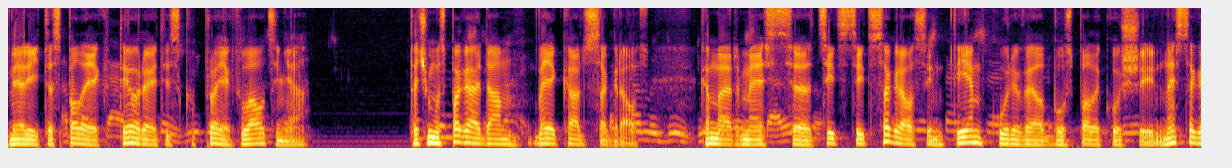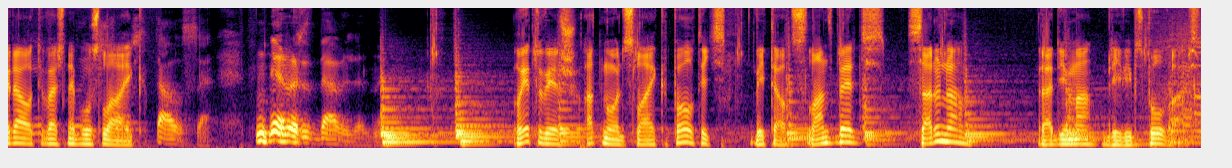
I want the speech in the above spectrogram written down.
vai arī tas paliek teorētisku projektu lauciņā. Taču mums pagaidām vajag kādu sagraut. Kamēr mēs eh, cits citu sagrausim, tiem, kuri vēl būs palikuši nesagrauti, vairs nebūs laika. Lietuviešu atmodas laika politiķis Vitāls Landsbergis sarunā Radījumā Brīvības Bulvārs.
